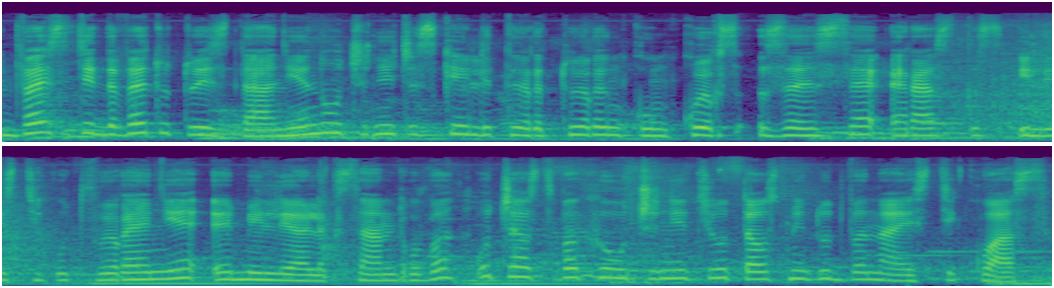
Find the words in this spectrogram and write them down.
В 29-то издание на ученическия литературен конкурс за есе, разказ или стихотворение Емилия Александрова участваха ученици от 8 до 12 клас.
